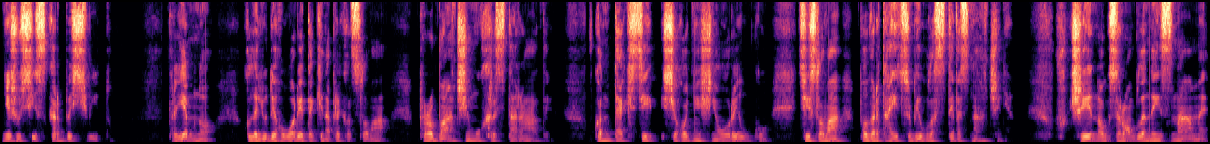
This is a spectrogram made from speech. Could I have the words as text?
ніж усі скарби світу. Приємно, коли люди говорять такі, наприклад, слова пробач йому Христа ради. Контексті сьогоднішнього уривку ці слова повертають собі властиве значення. Вчинок, зроблений з нами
